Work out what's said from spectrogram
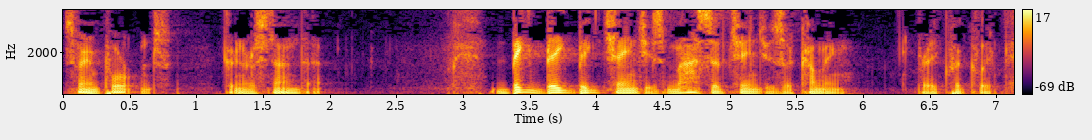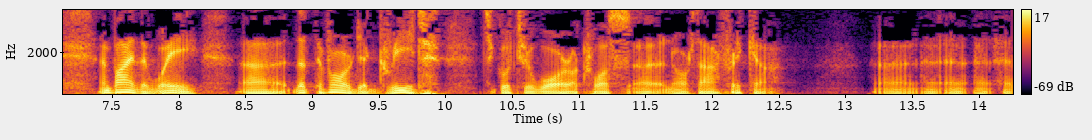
It's very important. Can understand that. Big, big, big changes, massive changes are coming very quickly. And by the way, uh, that they've already agreed to go to war across uh, North Africa uh, uh, uh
